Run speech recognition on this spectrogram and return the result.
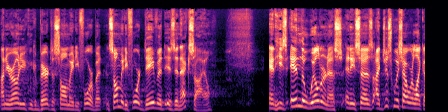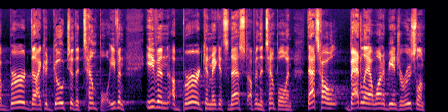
on your own, you can compare it to Psalm 84, but in Psalm 84, David is in exile and he's in the wilderness and he says, I just wish I were like a bird that I could go to the temple. Even, even a bird can make its nest up in the temple, and that's how badly I want to be in Jerusalem.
